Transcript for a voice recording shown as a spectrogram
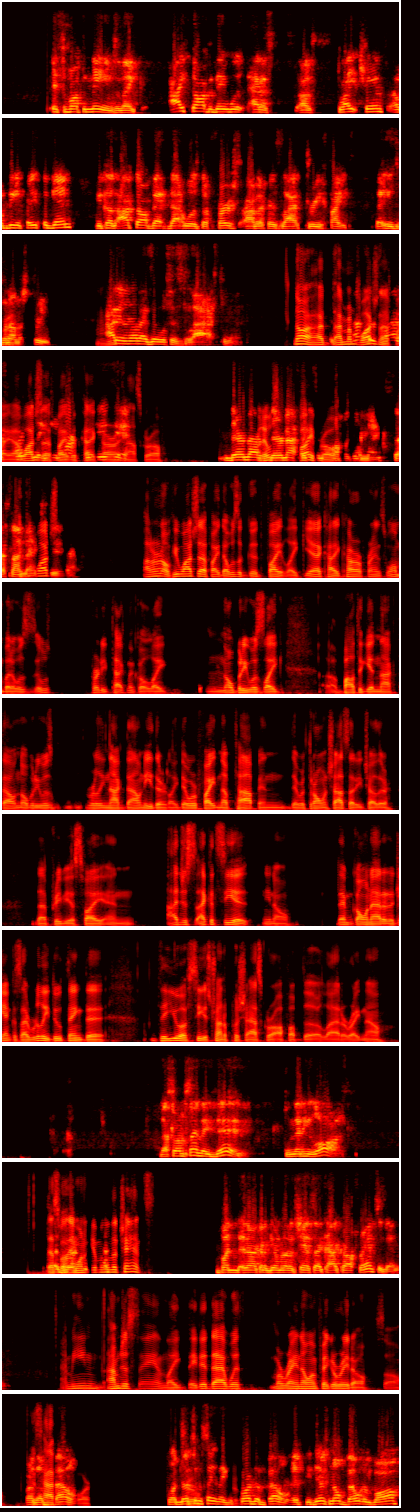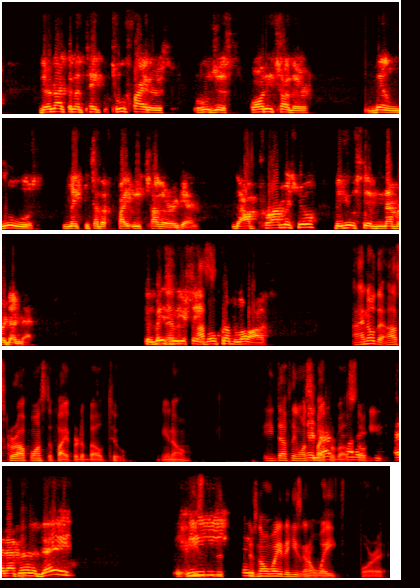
it's about the names, and like, I thought that they would had a, a slight chance of being faced again because I thought that that was the first out of his last three fights that he's been Right. on the street. Mhm. I didn't realize it was his last one. No, I, I remember watching that fight. I watched that fight with Kai Kara and. Askarov. They're not. But it was They're not fight, bro. up again next. That's not If next. watch- yeah. I don't know if you watched that fight. That was a good fight. Like, yeah, Kai Kara France won, but it was it was pretty technical. Like, nobody was like about to get knocked out. Nobody was really knocked down either. Like, they were fighting up top and they were throwing shots at each other. That previous fight, and I just I could see it. You know, them going at it again because I really do think that the UFC is trying to push Askarov up the ladder right now. That's what I'm saying. They did, and then he lost. That's why they want to give him another chance. But they're not going to give him another chance at Kara France again. I mean, I'm just saying, like they did that with Moreno and Figueiredo, so For the belt. before. For that's what I'm saying. Like for the belt, if there's no belt involved, they're not going to take two fighters who just fought each other, then lose, make each other fight each other again. I promise you, the UFC have never done that. Because basically, you're saying Os- both of them lost. I know that Askarov wants to fight for the belt too. You know, he definitely wants And to fight for that's belts. So he, And at the end of the day, he there's no way that he's gonna wait for it.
